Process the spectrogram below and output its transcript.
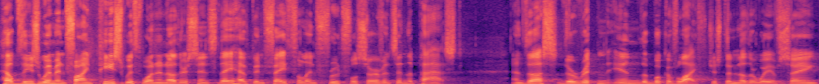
help these women find peace with one another since they have been faithful and fruitful servants in the past. And thus they're written in the book of life, just another way of saying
